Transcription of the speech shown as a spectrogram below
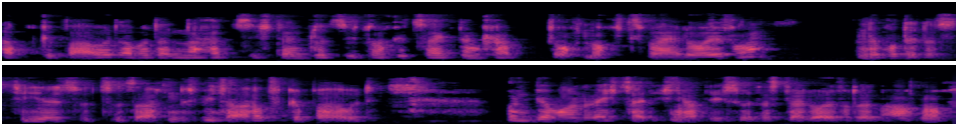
abgebaut. Aber dann hat sich dann plötzlich noch gezeigt, dann gab doch noch zwei Läufer. Und da wurde das Ziel sozusagen wieder aufgebaut. Und wir waren rechtzeitig fertig, so dass der Läufer dann auch noch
